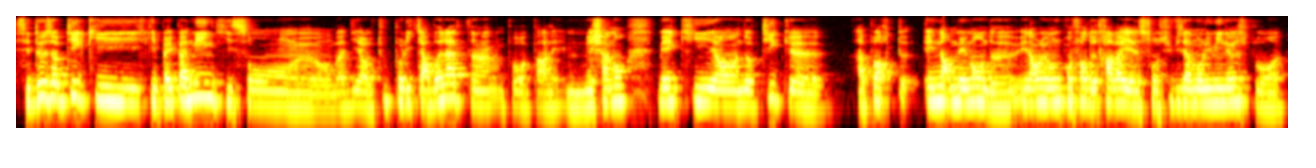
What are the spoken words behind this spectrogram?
C'est deux optiques qui, ne payent pas de mine, qui sont, euh, on va dire, tout polycarbonate, hein, pour parler méchamment, mais qui en optique euh, apportent énormément de, énormément de confort de travail. Elles sont suffisamment lumineuses pour,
